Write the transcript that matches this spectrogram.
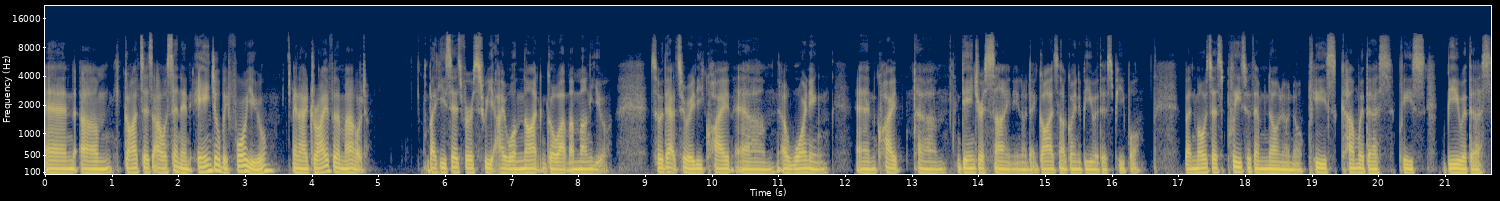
And um, God says, I will send an angel before you and I drive them out. But he says, verse 3, I will not go up among you. So that's already quite um, a warning and quite um, dangerous sign, you know, that God's not going to be with his people. But Moses pleads with them, no, no, no, please come with us, please be with us,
